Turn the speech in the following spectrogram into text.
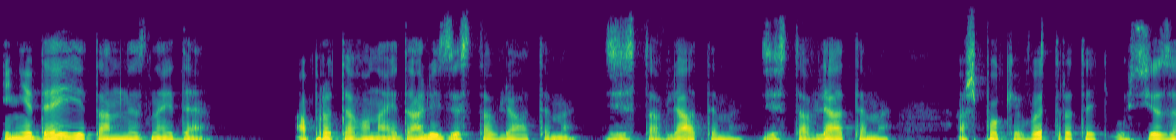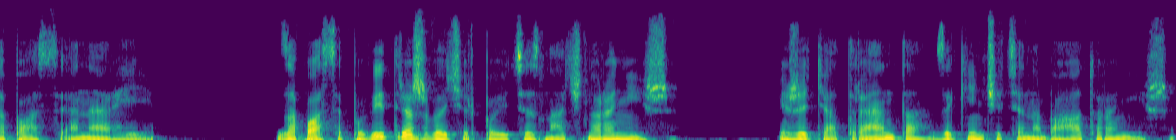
і ніде її там не знайде. А проте вона й далі зіставлятиме, зіставлятиме, зіставлятиме, аж поки витратить усі запаси енергії. Запаси повітря ж вичерпаються значно раніше, і життя Трента закінчиться набагато раніше.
